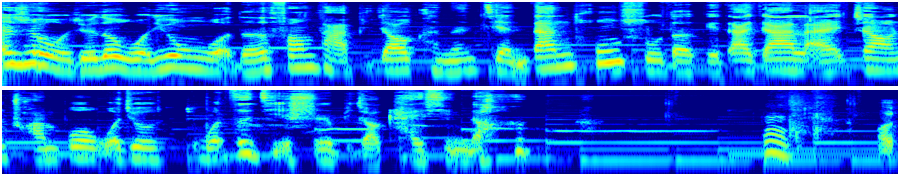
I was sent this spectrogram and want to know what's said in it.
但是我觉得我用我的方法比较可能简单通俗的给大家来这样传播，我就我自己是比较开心的。嗯，我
